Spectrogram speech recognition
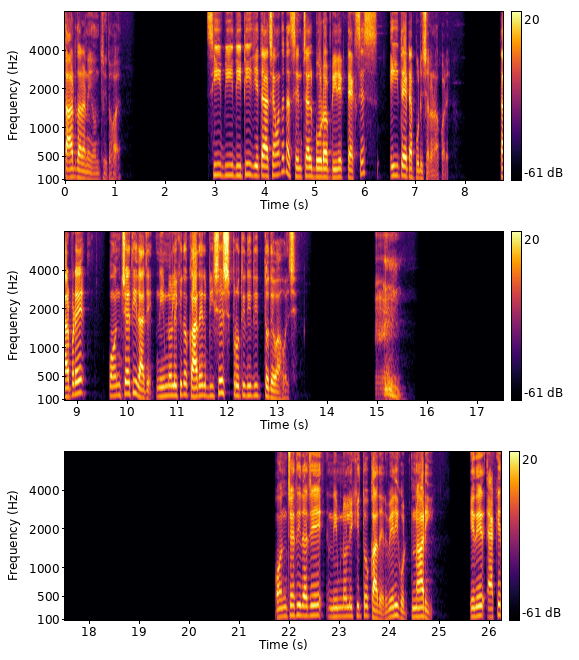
তার দ্বারা নিয়ন্ত্রিত হয়। সিবিডিটি যেটা আছে আমাদের না central board of direct taxes এইটা এটা পরিচালনা করে। তারপরে পঞ্চায়েতি রাজে নিম্নলিখিত কাদের বিশেষ প্রতিনিধিত্ব দেওয়া হয়েছে? পঞ্চায়েতি রাজে নিম্নলিখিত কাদের? ভেরি গুড নারী। এদের একের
